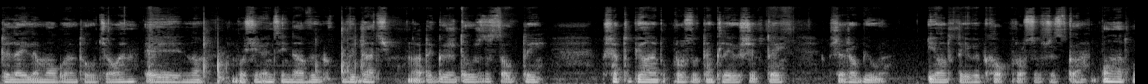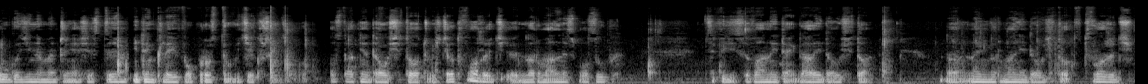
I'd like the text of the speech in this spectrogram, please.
tyle ile mogłem, to uciąłem. Yy, no, bo się więcej da wy wydać, dlatego że to już zostało tutaj przetopione, po prostu ten klej już się tutaj przerobił i on tutaj wypchał po prostu wszystko. Ponad pół godziny męczenia się z tym i ten klej po prostu wyciekł wszędzie. Ostatnio dało się to oczywiście otworzyć w normalny sposób, cywilizowany i tak dalej, dało się to no, najnormalniej dało się to odtworzyć.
